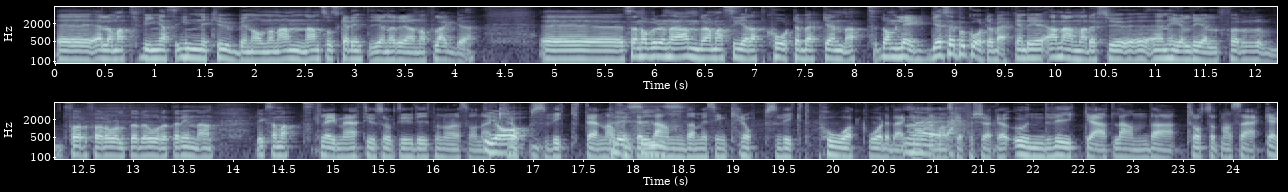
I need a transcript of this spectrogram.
eh, eller om man tvingas in i kuben av någon annan så ska det inte generera någon flagga. Eh, sen har vi den här andra, man ser att quarterbacken, att de lägger sig på quarterbacken. Det anammades ju en hel del för, för förra året eller året där innan. Liksom att... Clay Matthews åkte ju dit med några sådana. Ja, kroppsvikten. Man precis. får inte landa med sin kroppsvikt på quarterbacken Nej. utan man ska försöka undvika att landa trots att man säkrar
